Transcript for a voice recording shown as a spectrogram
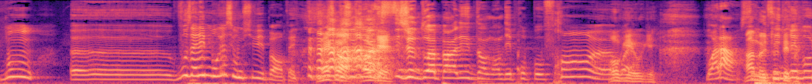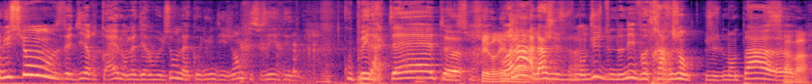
bon, euh, vous allez mourir si vous ne me suivez pas, en fait. D'accord, ok. Si je dois parler dans, dans des propos francs. euh, Ok, voilà. ok. Voilà, c'est Ah, c'est une est- révolution. C'est-à-dire, quand même, on a des révolutions, on a connu des gens qui se faisaient des- couper la tête. euh, C'est vrai. voilà, là, là, je vous demande juste de me donner votre argent. Je ne demande pas. euh, ça va.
